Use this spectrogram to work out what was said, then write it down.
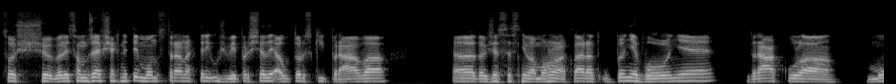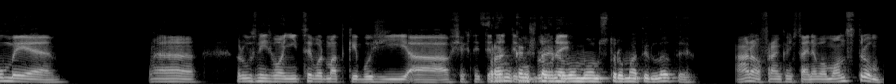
Což byly samozřejmě všechny ty monstra, na které už vypršely autorský práva, takže se s nima mohlo nakládat úplně volně. Drákula, mumie, eh, různý zvoníci od Matky Boží a všechny tyhle Frankensteinovo ty monstrum a tyhle ty. Ano, Frankensteinovo monstrum.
